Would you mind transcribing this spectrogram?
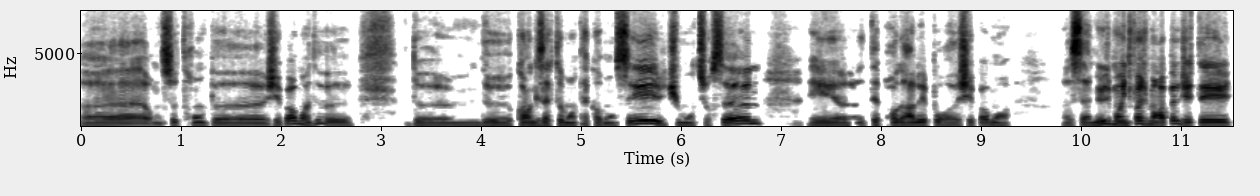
euh, on se trompe, euh, je sais pas moi, de, de, de quand exactement tu as commencé, tu montes sur scène et tu es programmé pour, euh, je sais pas moi, euh, 5 minutes. Moi, une fois, je me rappelle, j'étais,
